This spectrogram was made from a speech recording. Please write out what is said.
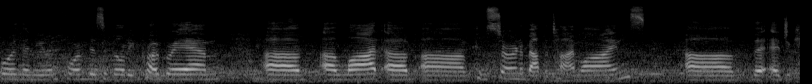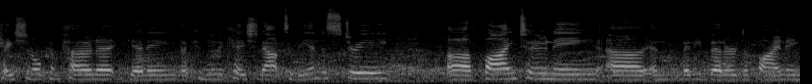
for the new Informed Visibility program uh, a lot of uh, concern about the timelines, uh, the educational component, getting the communication out to the industry, uh, fine tuning uh, and maybe better defining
